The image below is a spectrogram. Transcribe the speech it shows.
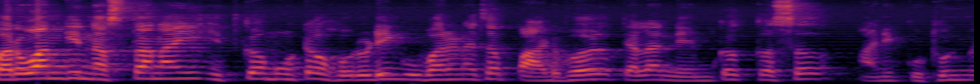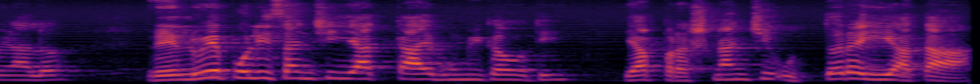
परवानगी नसतानाही इतकं मोठं होर्डिंग उभारण्याचं पाठबळ त्याला नेमकं कसं आणि कुठून मिळालं? रेल्वे पोलिसांची यात काय भूमिका होती? या प्रश्नांची उत्तरंही आता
